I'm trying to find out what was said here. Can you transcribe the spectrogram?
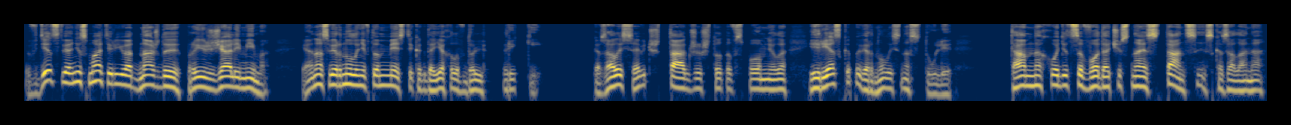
В детстве они с матерью однажды проезжали мимо, и она свернула не в том месте, когда ехала вдоль реки. Казалось, Савич также что-то вспомнила и резко повернулась на стуле. «Там находится водоочистная станция», — сказала она.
